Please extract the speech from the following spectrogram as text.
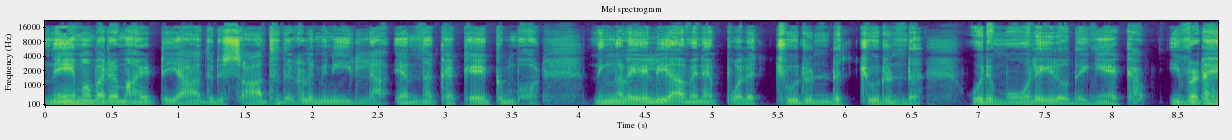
നിയമപരമായിട്ട് യാതൊരു സാധ്യതകളും ഇനിയില്ല എന്നൊക്കെ കേൾക്കുമ്പോൾ നിങ്ങൾ ഏലിയാവിനെ പോലെ ചുരുണ്ട് ചുരുണ്ട് ഒരു മൂലയിൽ ഒതുങ്ങിയേക്കാം. ഇവിടെ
